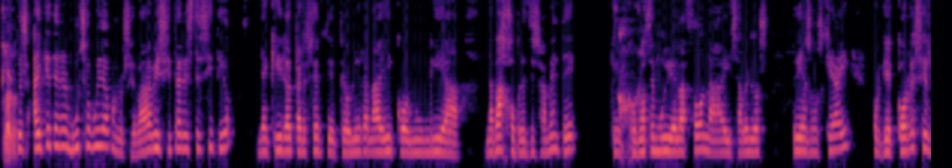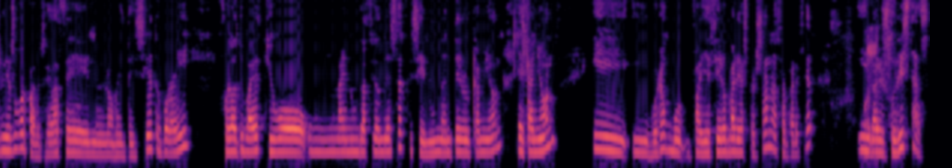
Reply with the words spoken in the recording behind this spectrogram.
Claro. Entonces hay que tener mucho cuidado cuando se va a visitar este sitio y hay que ir, al parecer, te, te obligan a ir con un guía navajo precisamente, que conoce muy bien la zona y sabe los riesgos que hay, porque corres el riesgo, al parecer, hace en el 97 por ahí, fue la última vez que hubo una inundación de esas, que se inunda entero el camión, el cañón, y, y, bueno, fallecieron varias personas al parecer, y varios turistas.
